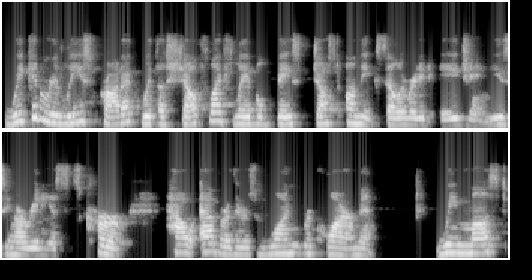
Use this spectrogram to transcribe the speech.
We can release product with a shelf life label based just on the accelerated aging using Arrhenius curve. However, there's one requirement. We must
